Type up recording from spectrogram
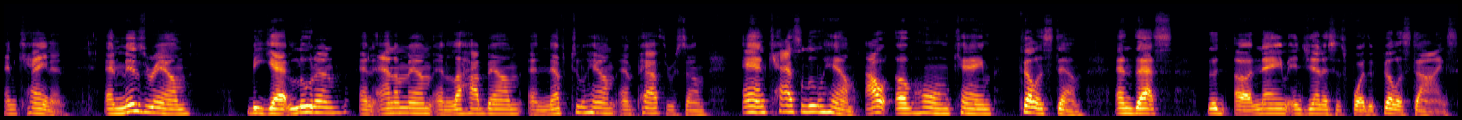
and Canaan. And Mizraim begat Ludim, and Anamim, and Lahabim, and Naphtuhim, and Pathrusim, and Casluhim, out of whom came Philistim. And that's the uh, name in Genesis for the Philistines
